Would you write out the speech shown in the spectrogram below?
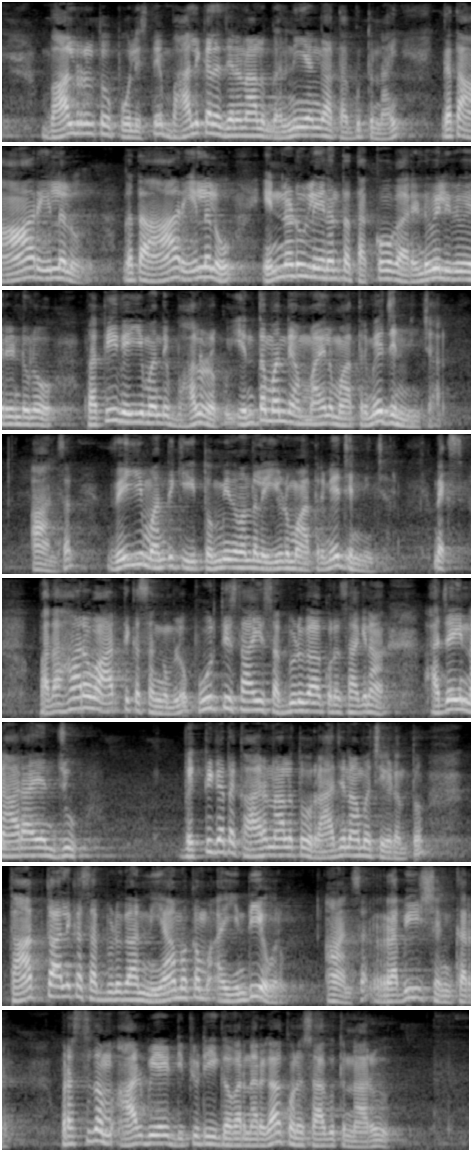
బాలురతో పోలిస్తే బాలికల జననాలు గణనీయంగా తగ్గుతున్నాయి. గత ఆరేళ్ళలో గత ఆరేళ్ళలో ఎన్నడూ లేనంత తక్కువగా రెండు వేల ఇరవై రెండులో ప్రతి వెయ్యి మంది బాలులకు ఎంతమంది అమ్మాయిలు మాత్రమే జన్మించారు? ఆన్సర్ వెయ్యి మందికి తొమ్మిది వందల ఏడు మాత్రమే జన్మించారు. నెక్స్ట్ పదహారవ ఆర్థిక సంఘంలో పూర్తి స్థాయి సభ్యుడిగా కొనసాగిన అజయ్ నారాయణ్ జూ వ్యక్తిగత కారణాలతో రాజీనామా చేయడంతో తాత్కాలిక సభ్యుడిగా నియామకం అయింది ఎవరు? ఆన్సర్ రవి శంకర్. ప్రస్తుతం ఆర్బీఐ డిప్యూటీ గవర్నర్గా కొనసాగుతున్నారు.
